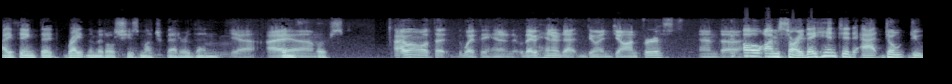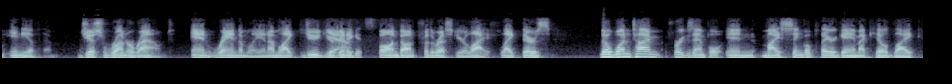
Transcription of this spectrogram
I think that right in the middle, she's much better than, yeah, I than um, first. I went with the, way they hinted. They hinted at doing John first, and uh, Oh, I'm sorry. They hinted at don't do any of them. Just run around and randomly. And I'm like, dude, you're Yeah. going to get spawned on for the rest of your life. Like, there's the one time, for example, in my single player game, I killed like,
